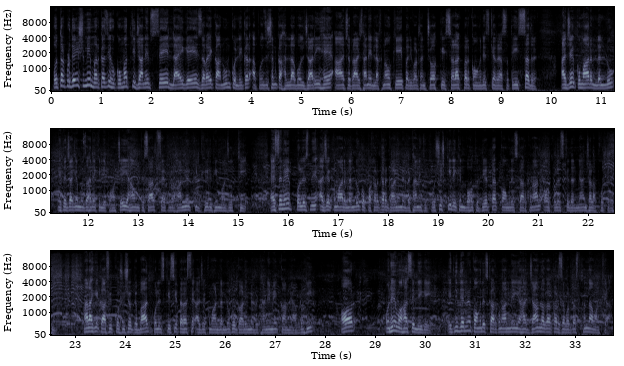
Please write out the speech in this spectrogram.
उत्तर प्रदेश में मरकजी हुकूमत की जानब से लाए गए जराए कानून को लेकर अपोजिशन का हल्ला बोल जारी है। आज राजधानी लखनऊ के परिवर्तन चौक की सड़क पर कांग्रेस के रियासती सदर अजय कुमार लल्लू एहतजाजी मुजाहरे के लिए पहुँचे। यहाँ उनके साथ सैकड़ों हामियों की भीड़ भी मौजूद थी। ऐसे में पुलिस ने अजय कुमार लल्लू को पकड़कर गाड़ी में बैठाने की कोशिश की, लेकिन बहुत देर तक कांग्रेस कारकुनान और पुलिस के दरमियान झड़प होती रही। हालाँकि काफ़ी कोशिशों के बाद पुलिस किसी तरह से अजय कुमार लल्लू को गाड़ी में बैठाने में कामयाब रही और उन्हें वहाँ से ले गई। इतनी देर में कांग्रेस कारकुनान ने यहाँ जाम लगाकर ज़बरदस्त हंगामा किया।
